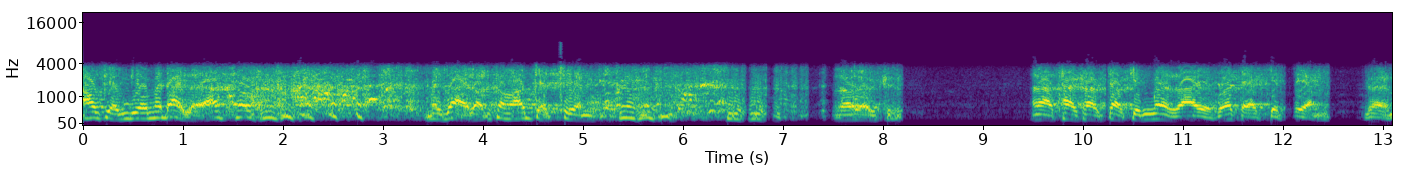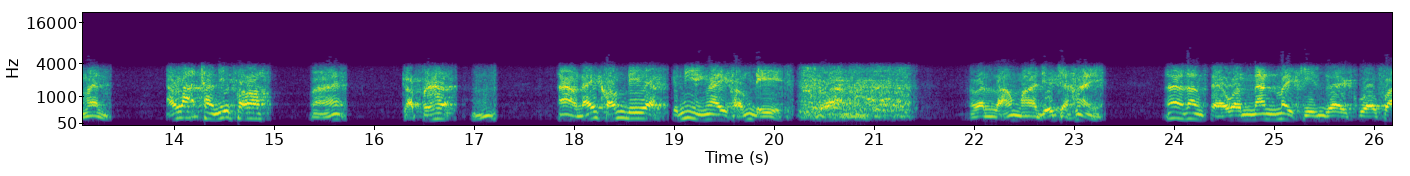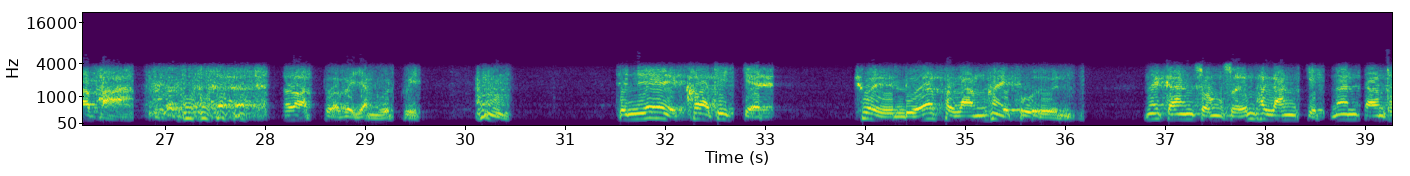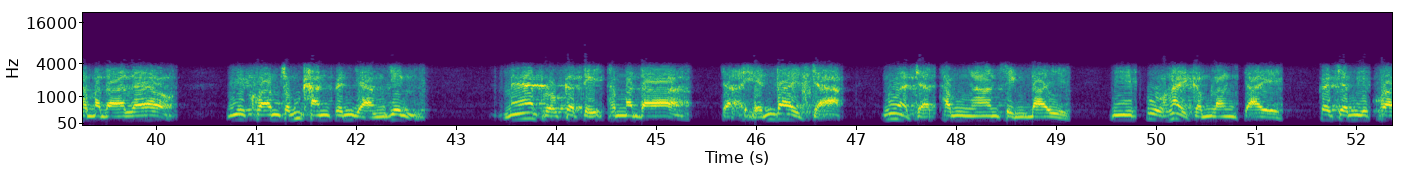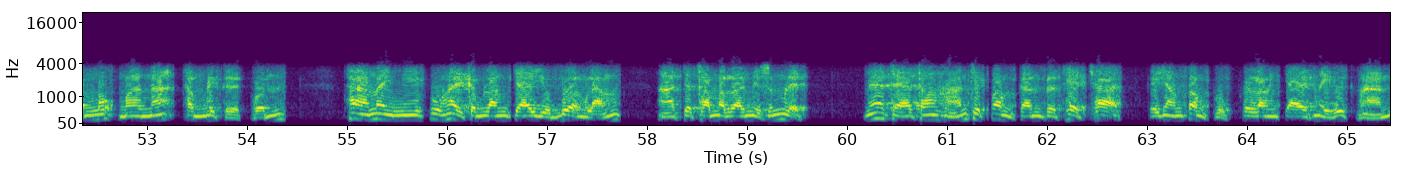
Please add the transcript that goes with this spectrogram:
เอาเสียงเดียวไม่ได้เหรอไม่ได้หรอกต้องเอาเจ็ดเสียงแล้วคือ ถ้าข้าเจ้ากินเมื่อไรหัวแตกเจ็ดเสียงเลยมันเอาละเท่านี้พอมากลับไปเถอะอ้าวไหนของดีอะก็นี่ไงของดี วันหลังมาเดี๋ยวจะให้ตั้งแต่วันนั้นไม่กินเลยกลัวฟ้าผ่ารอดตัวไปอย่างหุดหวิดทีนี้ข้อที่เจ็ดช่วยเหลือพลังให้ผู้อื่น ในการส่งเสริมพลังจิตนั้นตามธรรมดาแล้ว มีความสำคัญเป็นอย่างยิ่ง แม้ปกติธรรมดาจะเห็นได้จากเมื่อจะทำงานสิ่งใด มีผู้ให้กำลังใจ ก็จะมีความมุมานะทำให้เกิดผล ถ้าไม่มีผู้ให้กำลังใจอยู่เบื้องหลัง อาจจะทำอะไรไม่สำเร็จ แม้แต่ทหารที่ป้องกันประเทศชาติ ก็ยังต้องปลุกพลังใจให้ลึกหาน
